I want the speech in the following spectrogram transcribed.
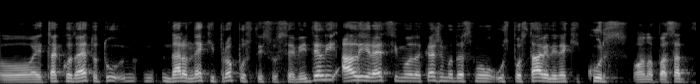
Ovaj, tako da eto tu naravno neki propusti su se videli, ali recimo da kažemo da smo uspostavili neki kurs, ono pa sad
